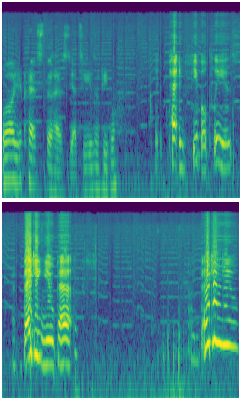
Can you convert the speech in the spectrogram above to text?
Well, your pet still has yet to use enfeeble. Pet and feeble, please. I'm begging you, pet. I'm begging you.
